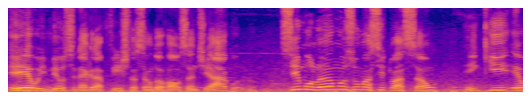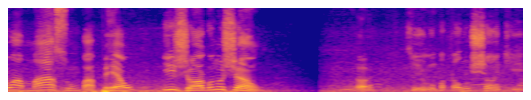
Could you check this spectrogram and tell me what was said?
Eu e meu cinegrafista Sandoval Santiago simulamos uma situação em que eu amasso um papel e jogo no chão. Você jogou um papel no chão aqui.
